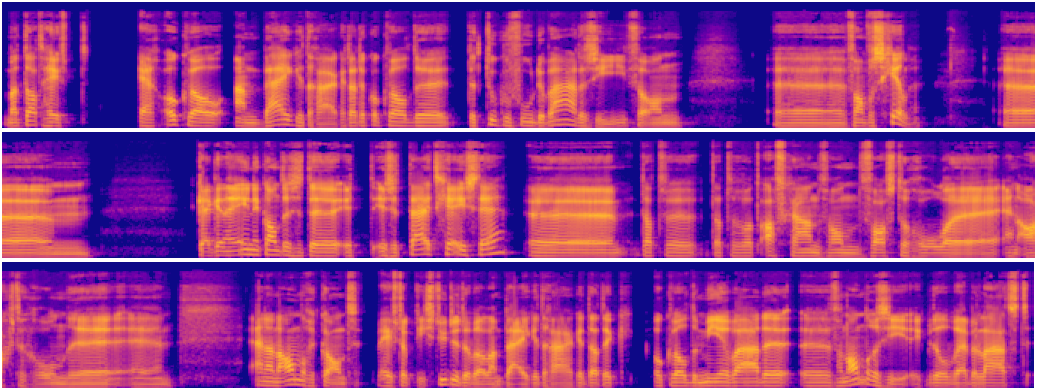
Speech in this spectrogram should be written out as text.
maar dat heeft er ook wel aan bijgedragen dat ik ook wel de, de toegevoegde waarde zie van, van verschillen. Uh, kijk, aan de ene kant is het, het, is het tijdgeest, hè? Uh, dat, we, dat we wat afgaan van vaste rollen en achtergronden. en aan de andere kant heeft ook die studie er wel aan bijgedragen dat ik ook wel de meerwaarde van anderen zie. Ik bedoel, we hebben laatst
